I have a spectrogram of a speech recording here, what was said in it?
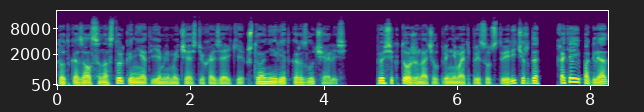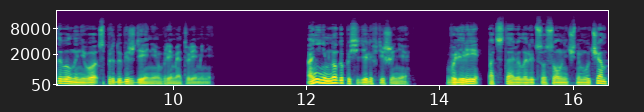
Тот казался настолько неотъемлемой частью хозяйки, что они редко разлучались. Песик тоже начал принимать присутствие Ричарда, хотя и поглядывал на него с предубеждением время от времени. Они немного посидели в тишине. Валерий подставила лицо солнечным лучам,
